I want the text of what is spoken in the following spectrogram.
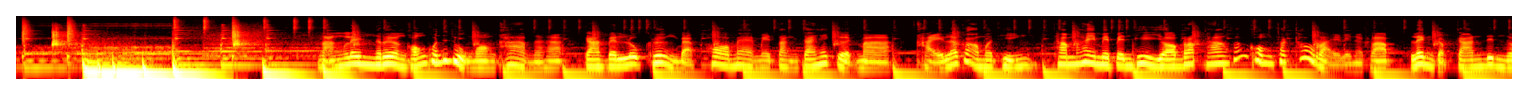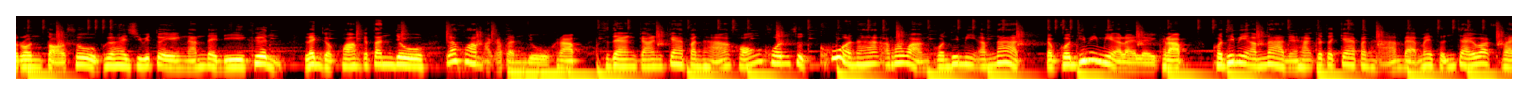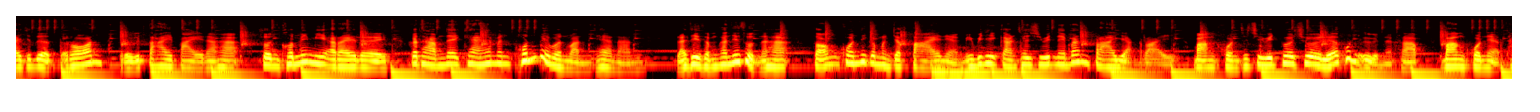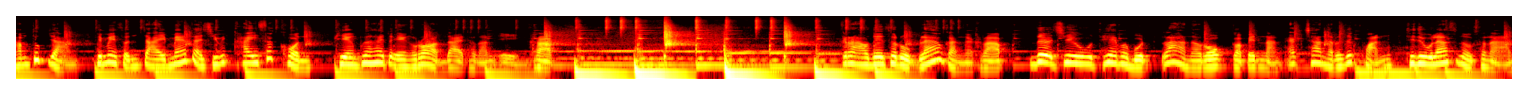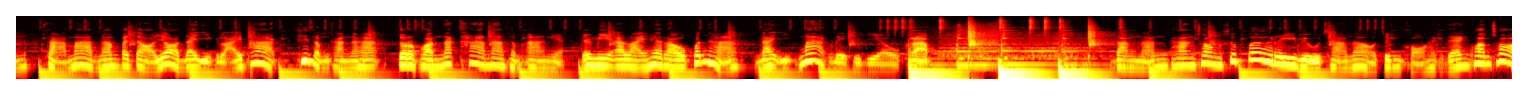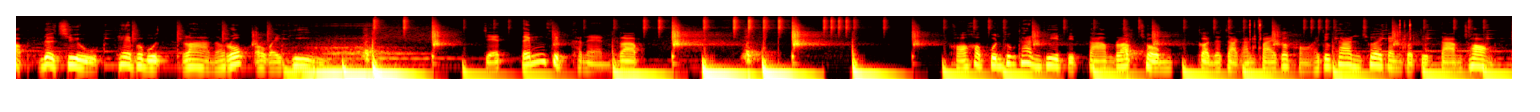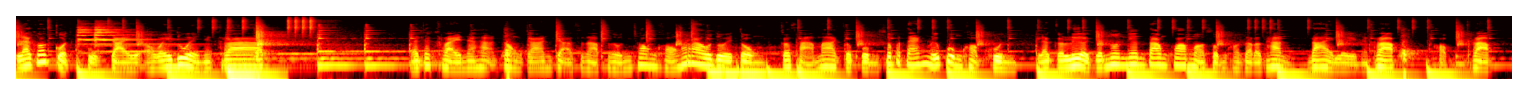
หนังเล่นเรื่องของคนที่ถูกมองข้ามนะฮะ การเป็นลูกครึ่งแบบพ่อแม่ไม่ตั้งใจให้เกิดมา ไขแล้วก็เอามาทิ้งทำให้ไม่เป็นที่ยอมรับทางสังคมสักเท่าไหร่เลยนะครับ เล่นกับการดิ้นรนต่อสู้เพื่อให้ชีวิตตัวเองนั้นได้ดีขึ้น เล่นกับความกระตัญญูและความอกตัญญูครับ แสดงการแก้ปัญหาของคนสุดขั้วนะฮะระหว่างคนที่มีอำนาจ กับคนที่ไม่มีอะไรเลยครับ คนที่มีอำนาจเนี่ยฮะก็จะแก้ปัญหาแบบไม่สนใจว่าใครจะเดือดร้อนหรือตายไปนะฮะส่วนคนไม่มีอะไรเลย ก็ทำได้แค่ให้มันพ้นไปวันๆแค่นั้นและที่สำคัญที่สุดนะฮะ สองคนที่กำลังจะตายเนี่ยมีวิธีการใช้ชีวิตในบ้านปลายอย่างไร บางคนใช้ชีวิตเพื่อช่วยเหลือคนอื่นนะครับ บางคนเนี่ยทำทุกอย่างที่ไม่สนใจแม้แต่ชีวิตใครสักคน เพียงเพื่อให้ตัวเองรอดได้เท่านั้นเองครับ กล่าวโดยสรุปแล้วกันนะครับ The Chill เทพบุตรล่านรกก็เป็นหนังแอคชั่นระทึกขวัญที่ดูแล้วสนุกสนาน สามารถนำไปต่อยอดได้อีกหลายภาค ที่สำคัญนะฮะ ตัวละครนักฆ่าหน้าสำอางเนี่ย ยังมีอะไรให้เราค้นหาได้อีกมากเลยทีเดียวครับดังนั้นทางช่อง Super Review Channel จึงขอให้คะแนนความชอบ The Chill เทพบุตรล่านรกเอาไว้ที่ 7 เต็ม 10 คะแนนครับ ขอขอบคุณทุกท่านที่ติดตามรับชม ก่อนจะจากกันไปก็ขอให้ทุกท่านช่วยกันกดติดตามช่อง แล้วก็กดถูกใจเอาไว้ด้วยนะครับ และถ้าใครนะฮะต้องการจะสนับสนุนช่องของเราโดยตรง ก็สามารถกดปุ่มซุปเปอร์แตงหรือปุ่มขอบคุณ แล้วก็เลือกจำนวนเงินตามความเหมาะสมของแต่ละท่านได้เลยนะครับ ขอบคุณครับ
